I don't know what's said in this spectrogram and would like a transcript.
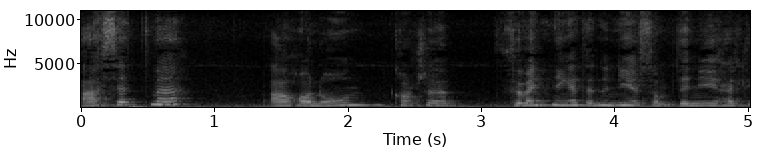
jeg sitter med. Jeg har noen kanskje forventninger til den nye som den nye helt,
